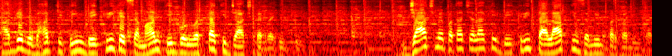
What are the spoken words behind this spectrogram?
खाद्य विभाग की टीम बेकरी के सामान की गुणवत्ता की जाँच कर रही थी। जाँच में पता चला कि बेकरी तालाब की ज़मीन पर बनी है।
